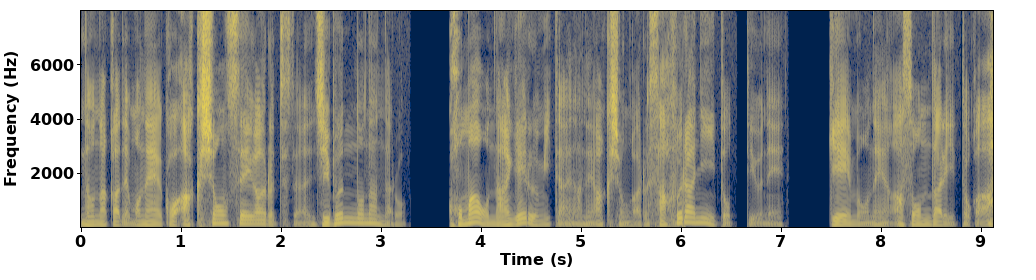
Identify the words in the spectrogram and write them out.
の中でもね、こうアクション性があるって言ってたね。自分のなんだろう、駒を投げるみたいなね、アクションがある。サフラニートっていうね、ゲームをね、遊んだりとか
